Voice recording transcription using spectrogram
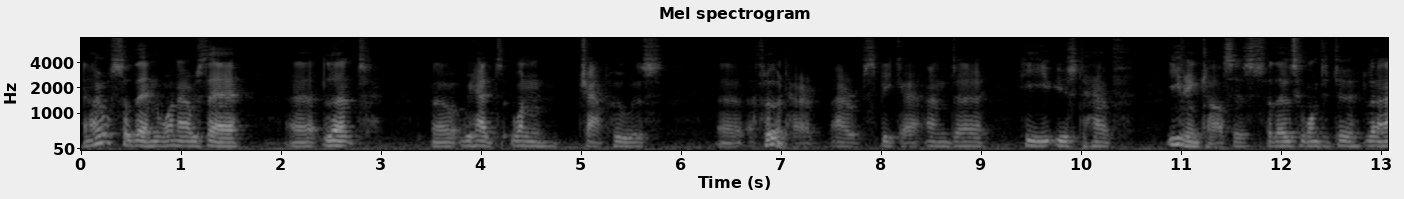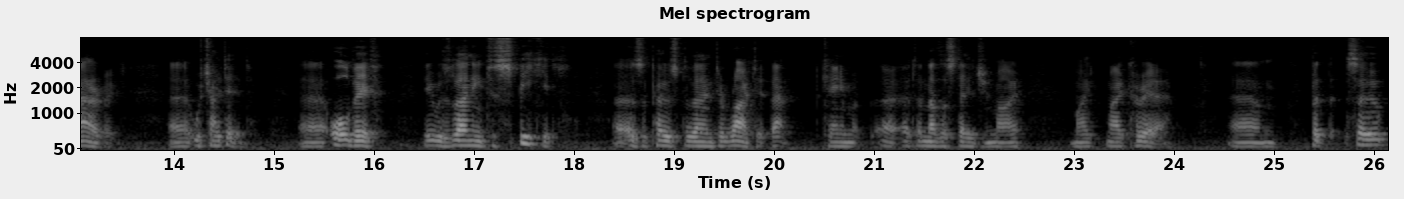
and I also then when I was there uh, learnt. Uh, we had one chap who was uh, a fluent Arab, Arab speaker, and uh, he used to have evening classes for those who wanted to learn Arabic, uh, which I did, uh, albeit it was learning to speak it as opposed to learning to write it. That came at another stage in my my my career. Um, but so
